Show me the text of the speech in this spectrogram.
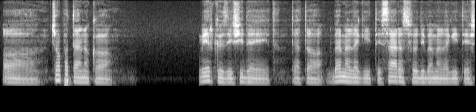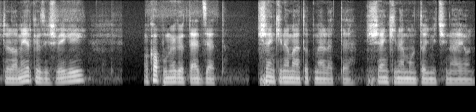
a csapatának a mérkőzés idejét, tehát a bemelegítés, szárazföldi bemelegítéstől a mérkőzés végéig a kapu mögött edzett. Senki nem álltott mellette, senki nem mondta, hogy mit csináljon.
